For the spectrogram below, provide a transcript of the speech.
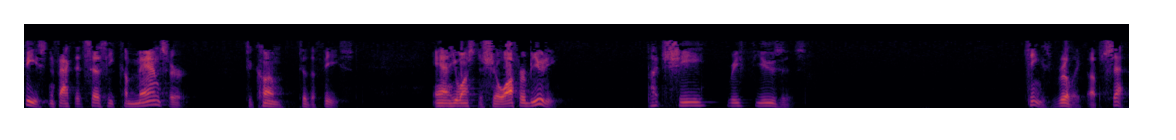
feast. In fact, it says he commands her to come to the feast. And he wants to show off her beauty. But she refuses. King's really upset.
